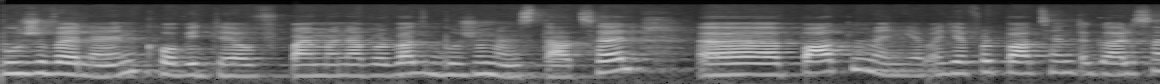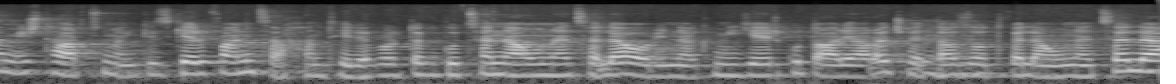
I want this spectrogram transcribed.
բուժվել են COVID-ով պայմանավորված բուժում են ստացել, պատմում են եւ երբ որ պացիենտը գալիս է, միշտ հարցում ենք, իսկ երբանից է խնդիրը, որովհետև գուցե նա ունեցել է օրինակ մի 2 տարի առաջ հետազոտվել է ունեցել է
